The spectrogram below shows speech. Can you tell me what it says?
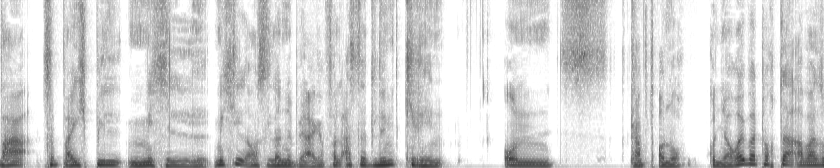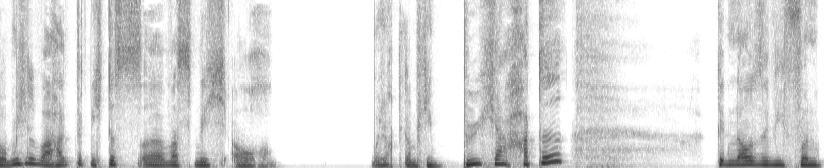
war zum Beispiel Michel, Michel aus Lönneberger von Astrid Lindgren. Und gab auch noch Ronja Räubertochter, aber so Michel war halt wirklich das, äh, was mich auch, wo ich auch, glaube ich, die Bücher hatte. Genauso wie von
